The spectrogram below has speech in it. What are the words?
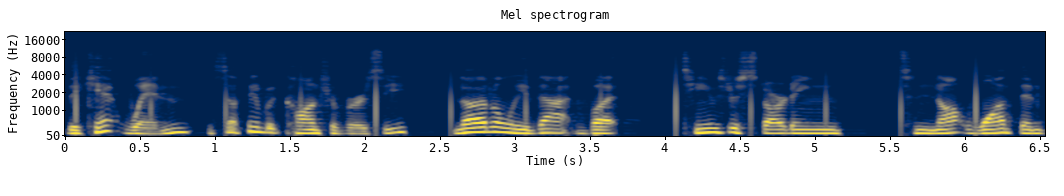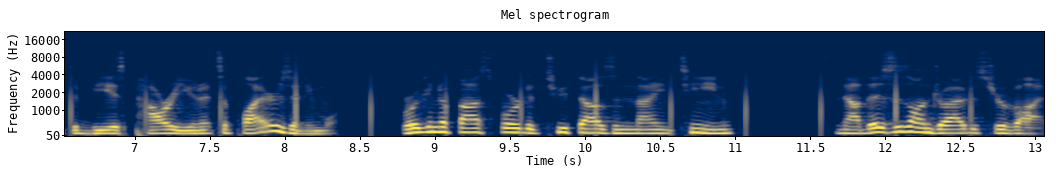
they can't win. It's nothing but controversy. Not only that, but teams are starting to not want them to be as power unit suppliers anymore. We're going to fast forward to 2019. Now, this is on Drive to Survive.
